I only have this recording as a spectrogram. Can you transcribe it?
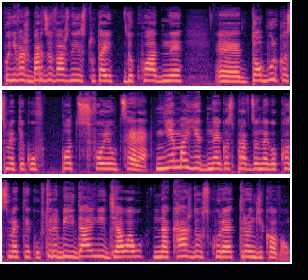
ponieważ bardzo ważny jest tutaj dokładny e, dobór kosmetyków pod swoją cerę. Nie ma jednego sprawdzonego kosmetyku, który by idealnie działał na każdą skórę trądzikową.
